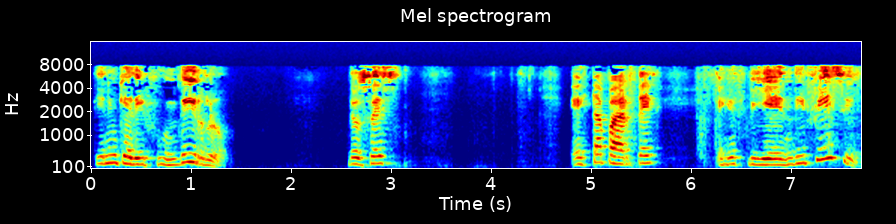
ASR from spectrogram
Tienen que difundirlo. Entonces, esta parte es bien difícil.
